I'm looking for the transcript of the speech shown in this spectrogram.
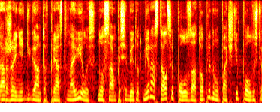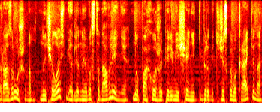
Вторжение гигантов приостановилось, но сам по себе этот мир остался полузатопленным и почти полностью разрушенным. Началось медленное восстановление, но похоже перемещение кибернетического кракена,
